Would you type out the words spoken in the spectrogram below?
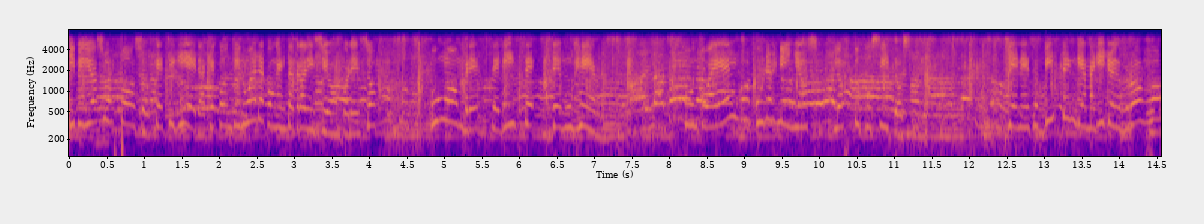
y pidió a su esposo que siguiera, que continuara con esta tradición. Por eso un hombre se viste de mujer. Junto a él, unos niños, los tucucitos, quienes visten de amarillo y rojo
